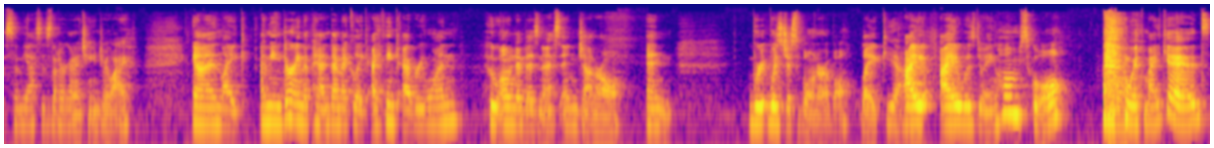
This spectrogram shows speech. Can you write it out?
some yeses that are going to change your life. And like i mean during the pandemic like i think everyone who owned a business in general and were, was just vulnerable. Like Yeah. i i was doing homeschool with my kids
